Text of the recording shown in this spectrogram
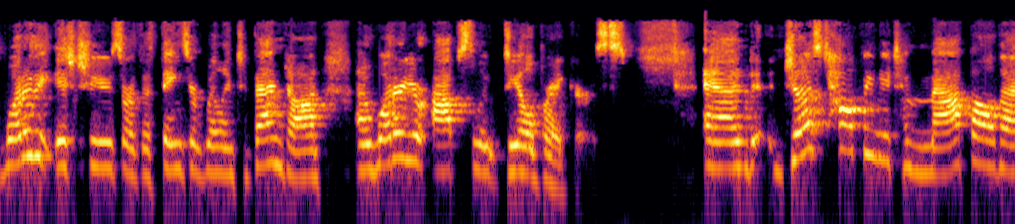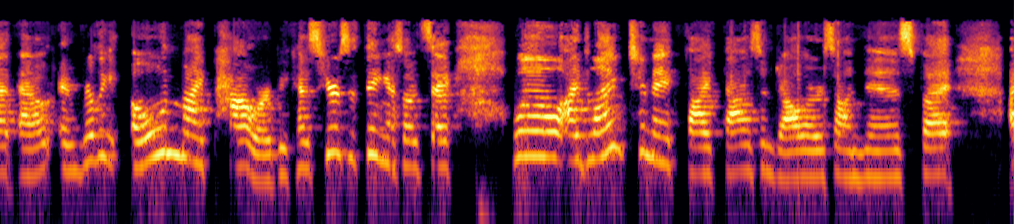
What are the issues or the things you're willing to bend on and what are your absolute deal breakers? And just helping me to map all that out and really own my power because here's the thing is i would say well i'd like to make $5000 on this but i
